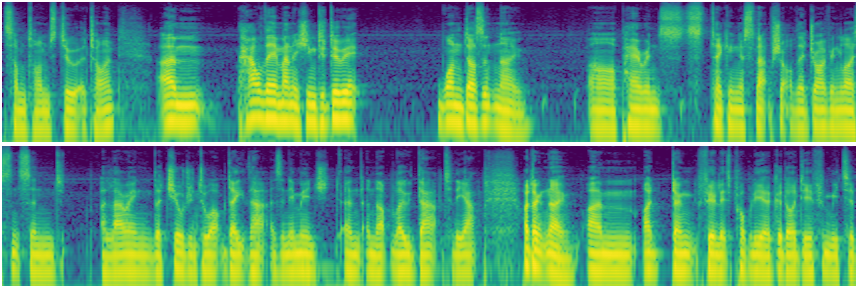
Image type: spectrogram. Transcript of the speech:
sometimes two at a time. Um, how they're managing to do it, one doesn't know. Are parents taking a snapshot of their driving license and allowing the children to update that as an image and, and upload that to the app? I don't know. Um, I don't feel it's probably a good idea for me to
